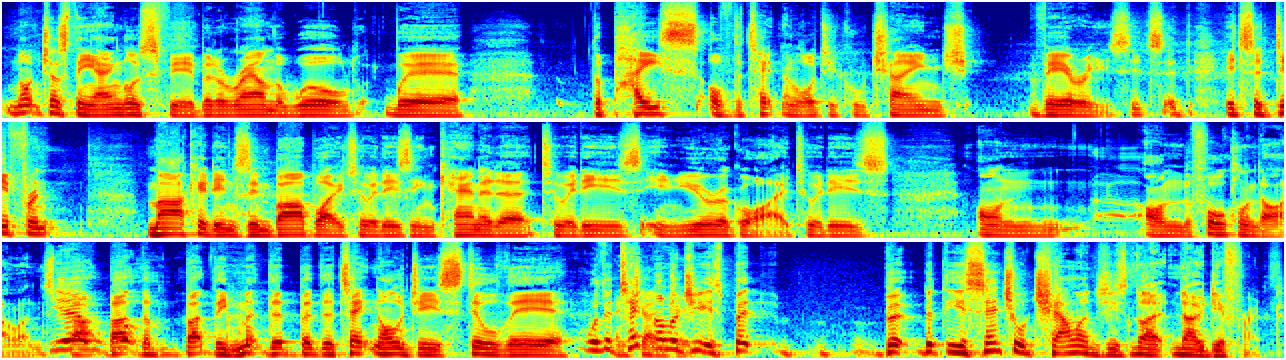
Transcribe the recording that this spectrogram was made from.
not just the Anglosphere, but around the world, where the pace of the technological change varies? It's a, it's a different market in Zimbabwe to it is in Canada, to it is in Uruguay, to it is on on the Falkland Islands. Yeah, but, but well- the but the, the but the technology is still there. Well, the technology changing. is, but but but the essential challenge is no no different.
